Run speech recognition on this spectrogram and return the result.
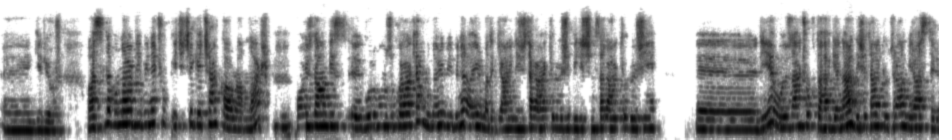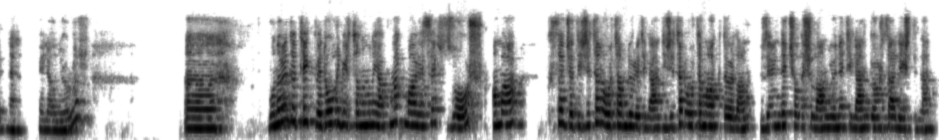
e, giriyor. Aslında bunlar birbirine çok iç içe geçen kavramlar. O yüzden biz e, grubumuzu kurarken bunları birbirine ayırmadık. Yani dijital arkeoloji, bilişimsel arkeoloji, e, diye. O yüzden çok daha genel dijital kültürel miras terimini ele alıyoruz. E, bunların da tek ve doğru bir tanımını yapmak maalesef zor ama kısaca dijital ortamda üretilen, dijital ortama aktarılan, üzerinde çalışılan, yönetilen, görselleştirilen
